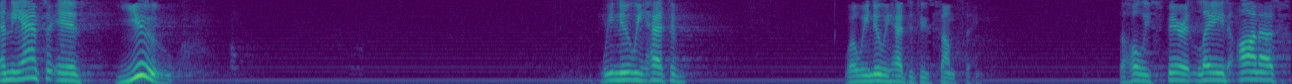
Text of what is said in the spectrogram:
And the answer is you. We knew we had to well, we knew we had to do something. The Holy Spirit laid on us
